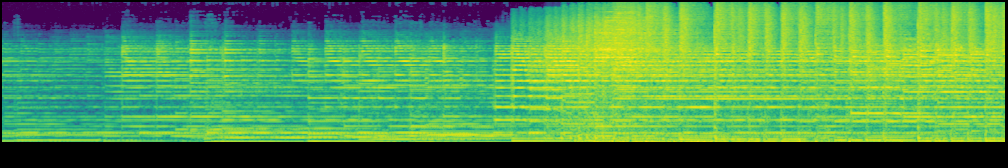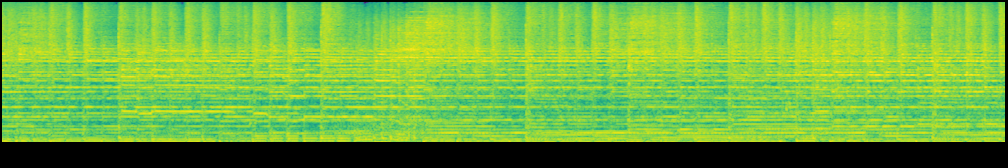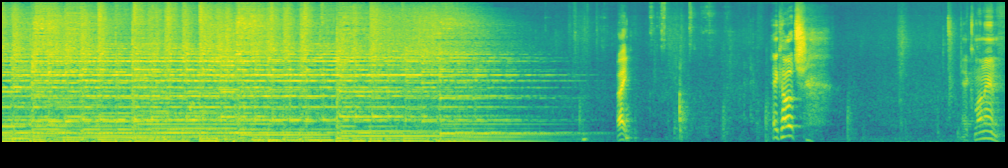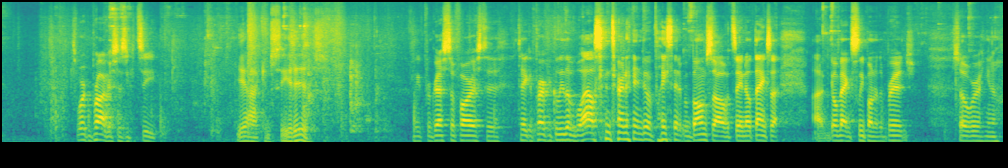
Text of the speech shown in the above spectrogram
Hey. Coach. Yeah, come on in. It's a work in progress, as you can see. Yeah, I can see it is. We've progressed so far as to take a perfectly livable house and turn it into a place that if a bone saw would say no thanks, I, I'd go back and sleep under the bridge. So we're, you know,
